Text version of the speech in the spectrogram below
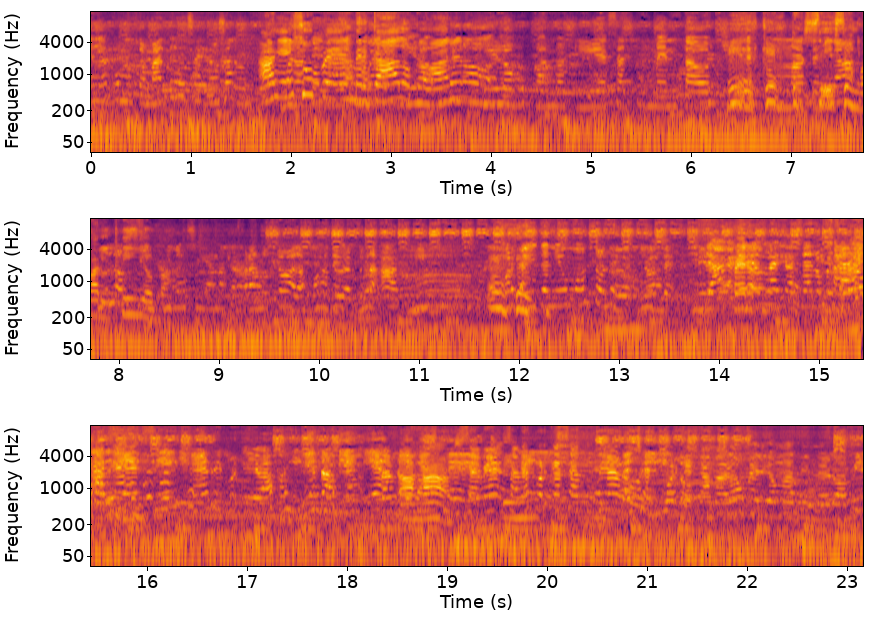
necesarias como tomates, esas cosas. Ah, en supermercado, cabal. Y lo buscando aquí, esas menta o chile. Es que tomate. sí son Y guarutillos, los pa. sí, sí andan comprando todas las cosas de verdura así. Es Porque que- ahí tenía un montón de verduras. Pero, Y Henry, porque lleva fajita. Y también, también Ajá. ¿Sabes, ¿Sabes por qué se atuvieron? El chelito. Porque Camarón me dio más dinero a mí.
